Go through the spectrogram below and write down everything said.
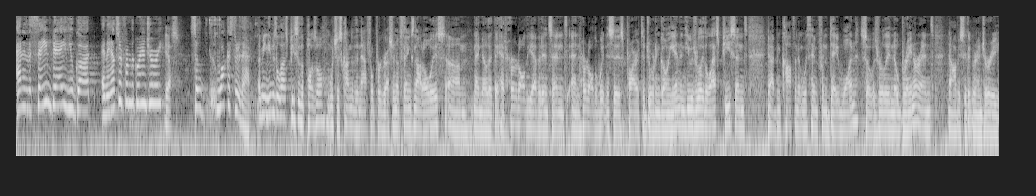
And in the same day, you got an answer from the grand jury? Yes. So walk us through that. I mean, he was the last piece of the puzzle, which is kind of the natural progression of things, not always. Um, I know that they had heard all the evidence and, and heard all the witnesses prior to Jordan going in, and he was really the last piece. And you know, I've been confident with him from day one, so it was really a no-brainer. And you know, obviously, the grand jury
